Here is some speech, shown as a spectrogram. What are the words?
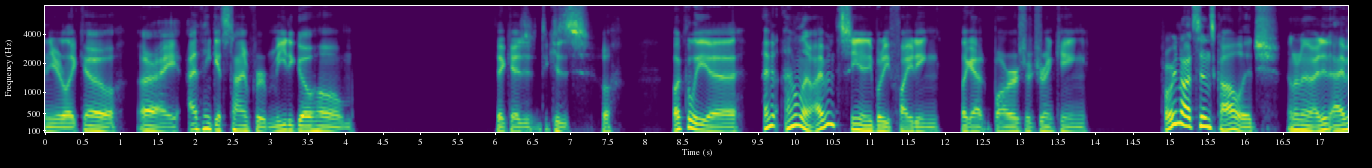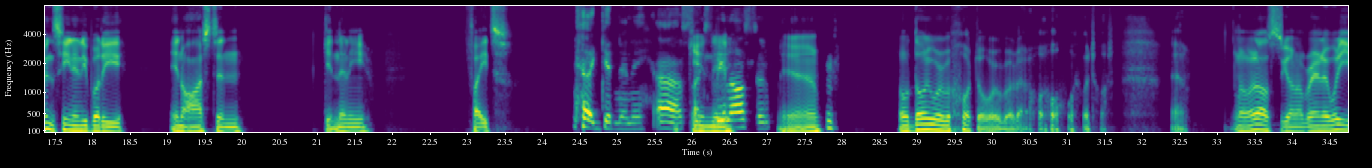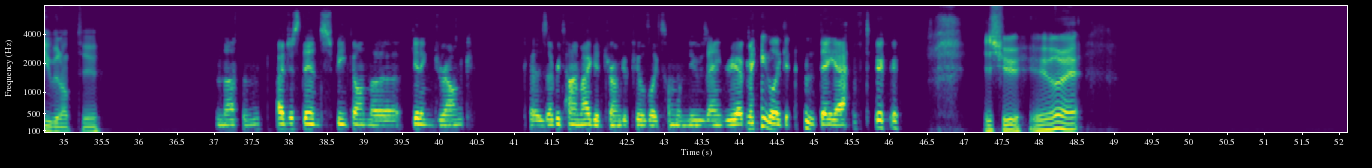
and you're like, oh, all right, I think it's time for me to go home. Think Because because well, luckily, uh, I I don't know, I haven't seen anybody fighting like at bars or drinking. Probably not since college. I don't know. I didn't. I haven't seen anybody in Austin getting any fights. Getting any. Uh, sucks Getting to be in. Austin. Yeah. oh, don't worry. About, don't worry about that. Yeah. Well, what else is going on, Brando? What have you been up to? Nothing. I just didn't speak on the getting drunk because every time I get drunk, it feels like someone new is angry at me, like the day after. It's true. Yeah, all right.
